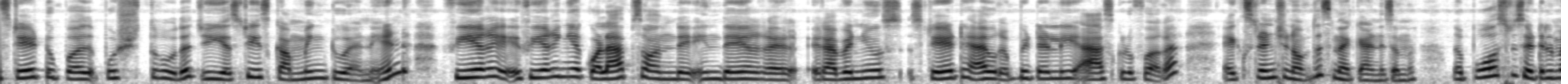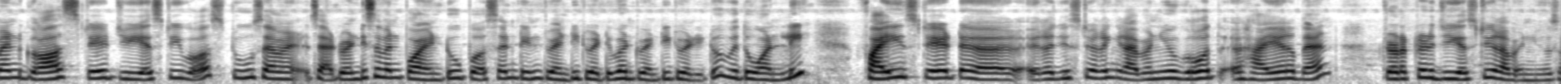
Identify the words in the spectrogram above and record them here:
state to push through the GST is coming to an end. Fear, fearing a collapse on the in their re- revenues, state have repeatedly asked for an extension of this mechanism. The post settlement gross state GST was 27.2 percent in 2021-2022, with only five state uh, registering revenue growth higher than projected GST revenues.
